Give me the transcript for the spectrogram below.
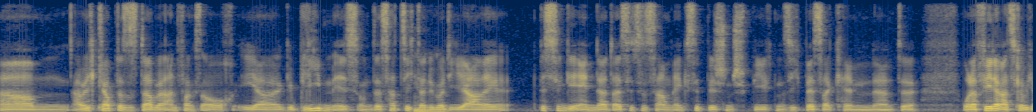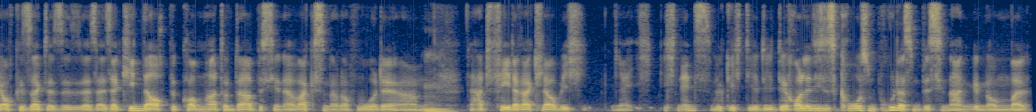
Ähm, aber ich glaube, dass es dabei anfangs auch eher geblieben ist und das hat sich dann mhm. über die Jahre bisschen geändert, als sie zusammen Exhibition spielten, sich besser kennenlernte. Oder Federer hat es, glaube ich, auch gesagt, als, als, als, er Kinder auch bekommen hat und da ein bisschen erwachsener noch wurde. Ähm, mhm. Da hat Federer, glaube ich, ja, ich, ich nenne es wirklich die, die, die Rolle dieses großen Bruders ein bisschen angenommen, weil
